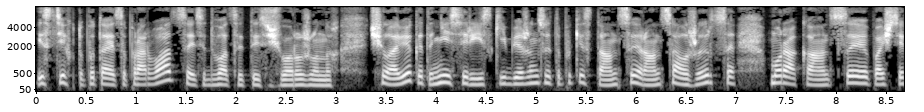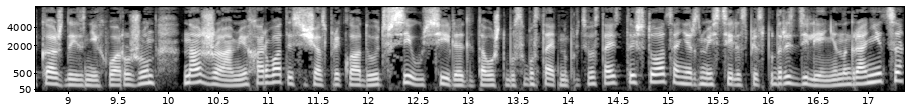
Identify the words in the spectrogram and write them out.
из тех, кто пытается прорваться, эти 20 тысяч вооруженных человек, это не сирийские беженцы, это пакистанцы, иранцы, алжирцы, марокканцы, почти каждый из них вооружен ножами. Хорваты сейчас прикладывают все усилия для того, чтобы самостоятельно противостоять этой ситуации. Они разместили спецподразделения на границе.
